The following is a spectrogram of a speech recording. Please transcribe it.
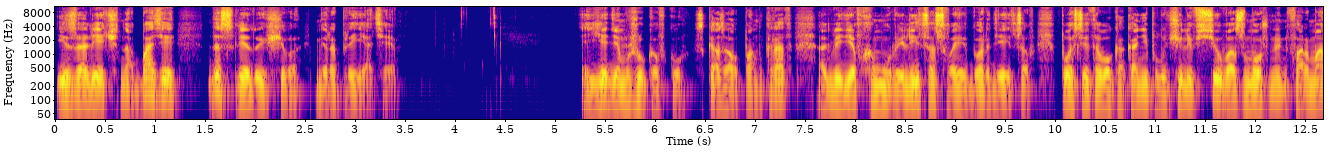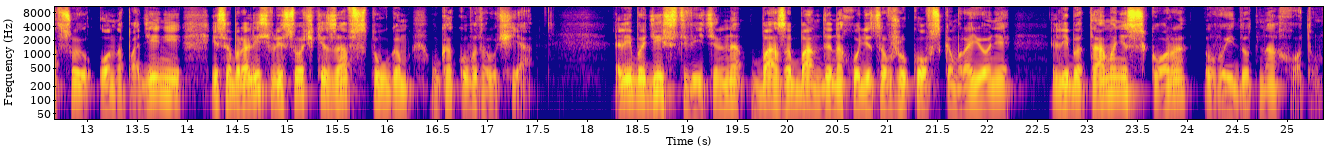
и залечь на базе до следующего мероприятия. «Едем в Жуковку», — сказал Панкрат, оглядев хмурые лица своих гвардейцев, после того, как они получили всю возможную информацию о нападении и собрались в лесочке за Встугом у какого-то ручья. Либо действительно база банды находится в Жуковском районе, либо там они скоро выйдут на охоту.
